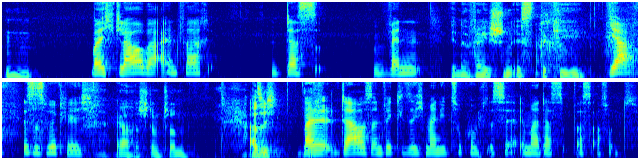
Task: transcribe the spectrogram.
Mhm. Weil ich glaube einfach, dass wenn, Innovation is the key. ja, ist es wirklich. Ja, stimmt schon. Also ich, Weil daraus entwickelt sich, ich meine, die Zukunft ist ja immer das, was auf uns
